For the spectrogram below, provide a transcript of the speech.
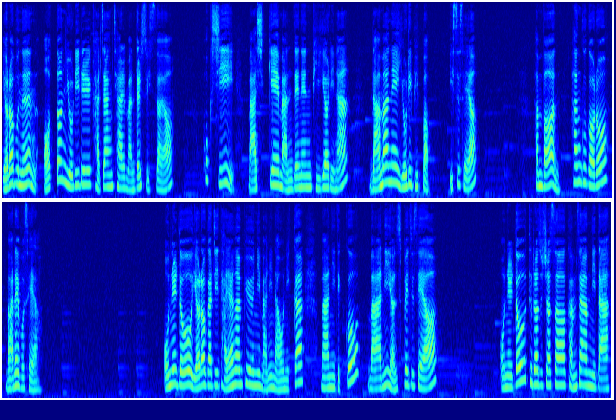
여러분은 어떤 요리를 가장 잘 만들 수 있어요? 혹시 맛있게 만드는 비결이나 나만의 요리 비법 있으세요? 한번 한국어로 말해보세요. 오늘도 여러 가지 다양한 표현이 많이 나오니까 많이 듣고 많이 연습해주세요. 오늘도 들어주셔서 감사합니다.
